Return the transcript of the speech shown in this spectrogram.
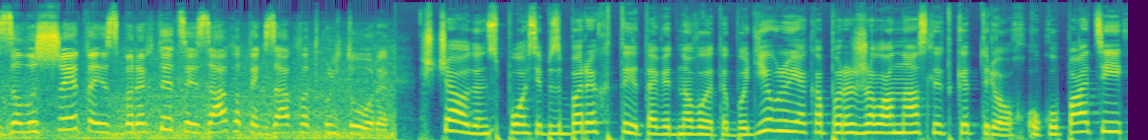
залишити і зберегти цей заклад як заклад культури. Ще один спосіб зберегти та відновити будівлю, яка пережила наслідки трьох окупацій,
